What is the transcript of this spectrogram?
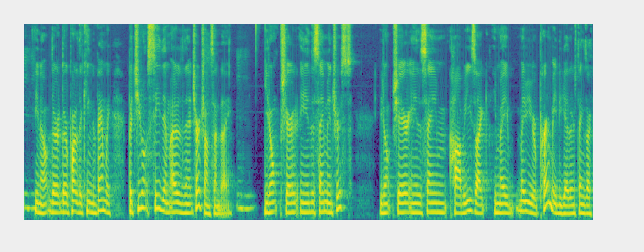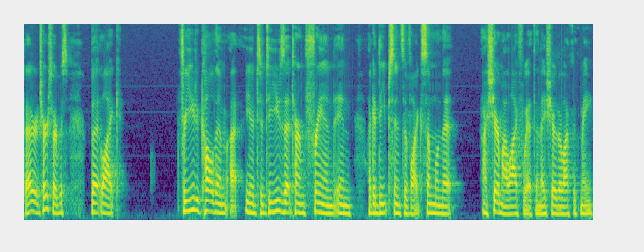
Mm-hmm. you know, they're they're part of the kingdom family, but you don't see them other than at church on Sunday. Mm-hmm. You don't share any of the same interests. You don't share any of the same hobbies. Like you may maybe you're prayer meeting together and things like that, or a church service, but like for you to call them, uh, you know, to to use that term friend in like a deep sense of like someone that I share my life with and they share their life with me.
